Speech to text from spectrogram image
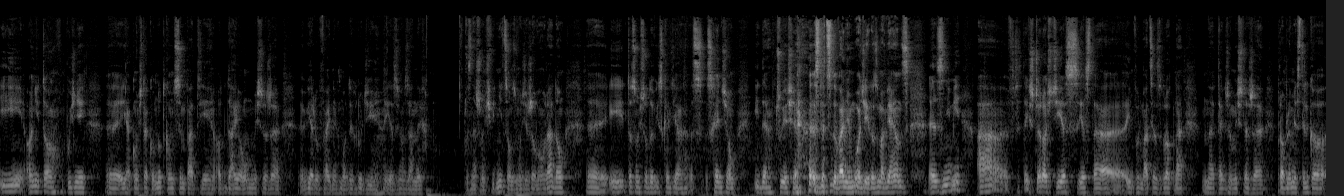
i oni to później jakąś taką nutką sympatii oddają. Myślę, że wielu fajnych młodych ludzi jest związanych z naszą Świdnicą, z Młodzieżową Radą i to są środowiska, gdzie ja z, z chęcią idę, czuję się zdecydowanie młodziej rozmawiając e, z nimi, a w tej szczerości jest, jest ta informacja zwrotna. Także myślę, że problem jest tylko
